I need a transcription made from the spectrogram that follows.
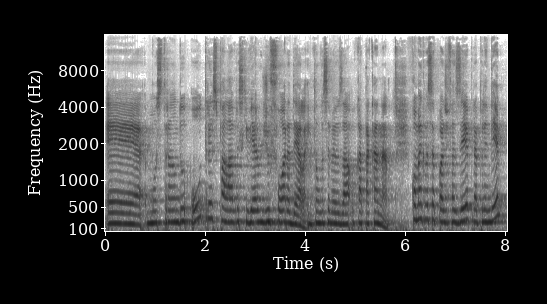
é, mostrando outras palavras que vieram de fora dela. Então você vai usar o katakana. Como é que você pode fazer para aprender?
